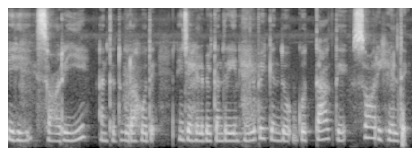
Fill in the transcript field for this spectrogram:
ಏಹಿ ಸಾರಿ ಅಂತ ದೂರ ಹೋದೆ. ನಿಜ ಹೇಳಬೇಕಂದ್ರೆ ಏನು ಹೇಳಬೇಕೆಂದು ಗೊತ್ತಾಗದೆ ಸಾರಿ ಹೇಳಿದೆ.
